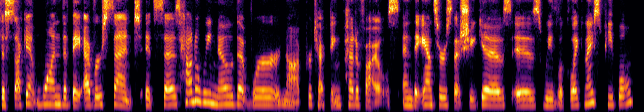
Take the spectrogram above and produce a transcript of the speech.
The second one that they ever sent it says how do we know that we're not protecting pedophiles? And the answers that she gives is we look like nice people.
